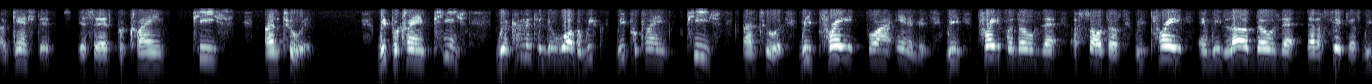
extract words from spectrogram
against it, it says proclaim peace unto it. We proclaim peace. We're coming to do war, but we we proclaim peace unto it. We pray for our enemies. We pray for those that assault us. We pray and we love those that, that afflict us. We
